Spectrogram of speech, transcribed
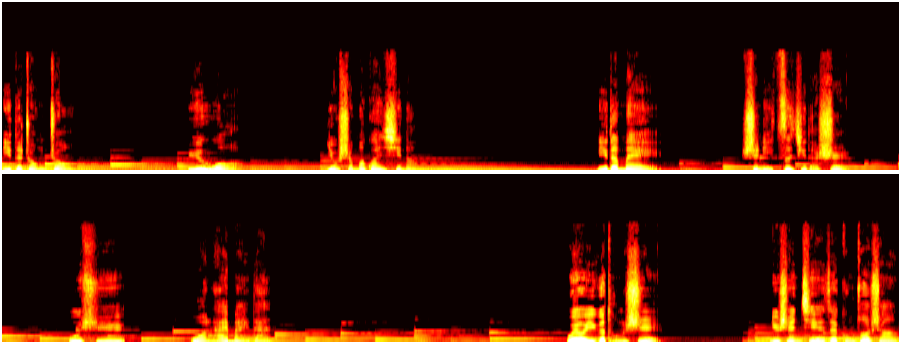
你的种种与我有什么关系呢？你的美是你自己的事，无需我来买单。我有一个同事，女神姐在工作上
